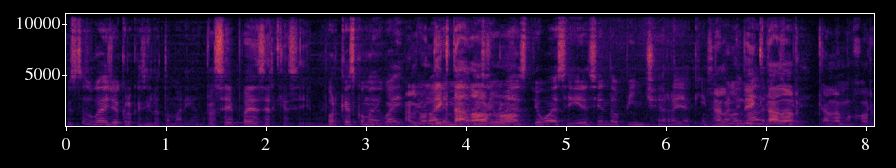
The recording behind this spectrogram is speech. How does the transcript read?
Estos güeyes yo creo que sí lo tomarían. Pues sí, puede ser que sí, güey. Porque es como de, güey, Algún vale dictador, madres, yo ¿no? Voy a, yo voy a seguir siendo pinche rey aquí. O sea, algún vale dictador a lo mejor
